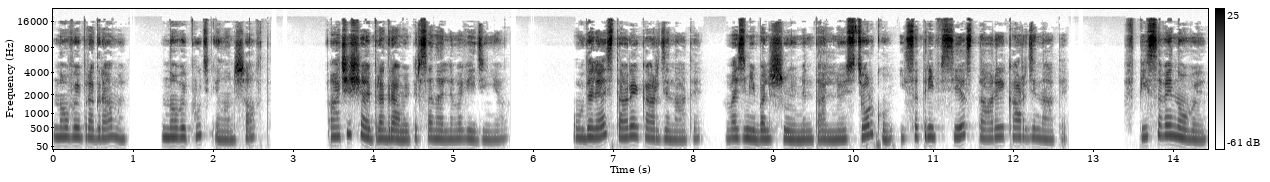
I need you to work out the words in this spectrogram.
новые программы. Новый путь и ландшафт. Очищай программы персонального видения. Удаляй старые координаты. Возьми большую ментальную стерку и сотри все старые координаты. Вписывай новые.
